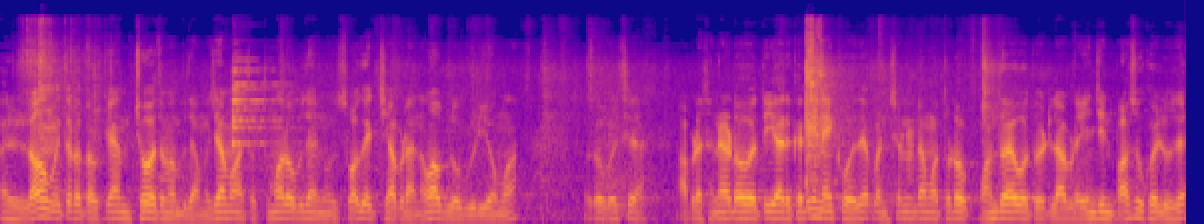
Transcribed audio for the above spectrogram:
હેલો મિત્રો, તો કેમ છો તમે બધા? મજામાં? તો તમારું બધાનું સ્વાગત છે આપણા નવા બ્લોગ વિડીયોમાં. બરોબર છે. આપણે સનેડો તૈયાર કરી નાખ્યો છે, પણ સનેડામાં થોડોક વાંધો આવ્યો હતો એટલે આપણે એન્જિન પાછું ખોલ્યું છે.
